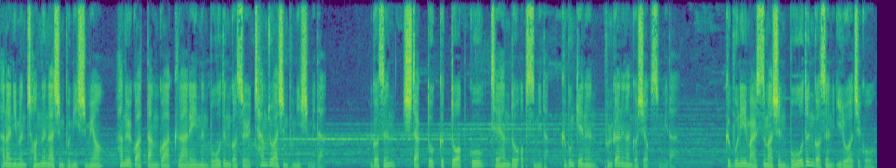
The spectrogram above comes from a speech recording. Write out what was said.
하나님은 전능하신 분이시며 하늘과 땅과 그 안에 있는 모든 것을 창조하신 분이십니다. 그것은 시작도 끝도 없고 제한도 없습니다. 그분께는 불가능한 것이 없습니다. 그분이 말씀하신 모든 것은 이루어지고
